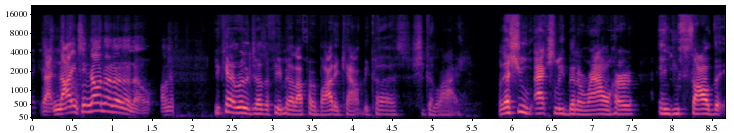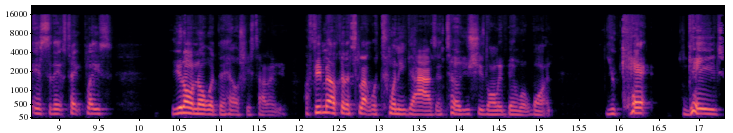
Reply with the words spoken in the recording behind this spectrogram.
Okay. that 19, no, no, no, no, no. I'm gonna- You can't really judge a female off her body count because she could lie. Unless you've actually been around her and you saw the incidents take place, you don't know what the hell she's telling you. A female could have slept with 20 guys and tell you she's only been with one. You can't gauge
